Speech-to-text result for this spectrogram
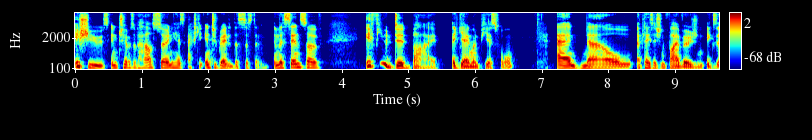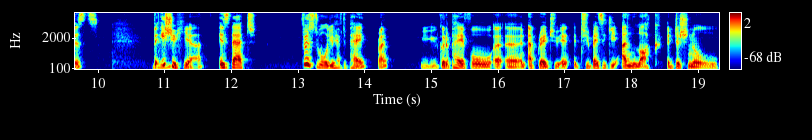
issues in terms of how Sony has actually integrated the system, in the sense of if you did buy a game on PS4 and now a PlayStation 5 version exists, the Mhm. issue here is that first of all you have to pay, right? You've got to pay for uh, uh, an upgrade to to basically unlock additional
